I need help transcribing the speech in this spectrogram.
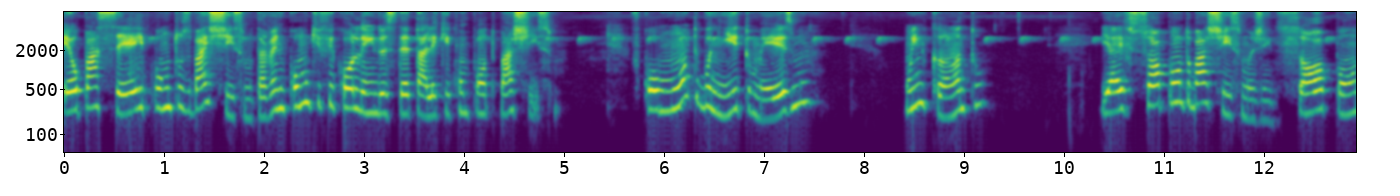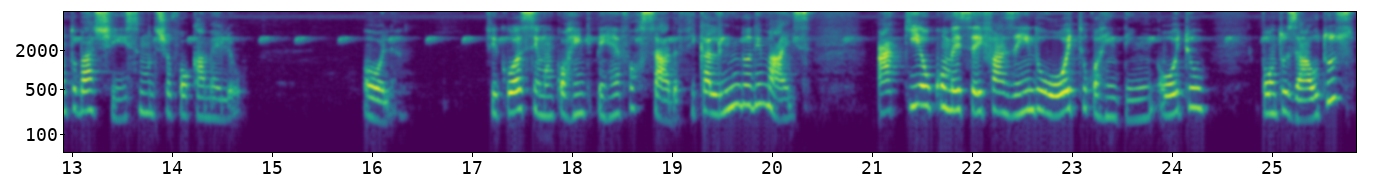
eu passei pontos baixíssimos. Tá vendo como que ficou lindo esse detalhe aqui com ponto baixíssimo? Ficou muito bonito mesmo. Um encanto. E aí, só ponto baixíssimo, gente. Só ponto baixíssimo. Deixa eu focar melhor. Olha. Ficou assim, uma corrente bem reforçada. Fica lindo demais. Aqui eu comecei fazendo oito correntinhas, oito pontos altos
